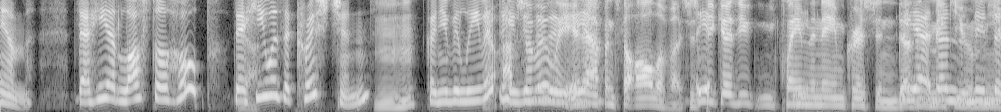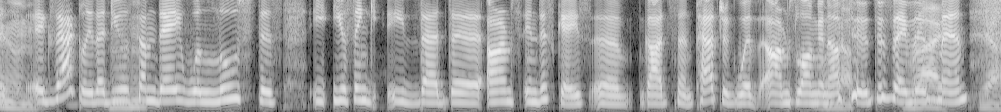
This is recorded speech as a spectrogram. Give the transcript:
him that he had lost all hope. That he was a Christian. Can you believe it? This is a- Mm-hmm. Absolutely. It yeah. happens to all of us. Just Yeah. because you, you claim the name Christian doesn't make you the- the- immune. Mm-hmm. exactly. That you someday will lose this. You think that the arms, in this case, uh, God sent Patrick with arms long enough, enough. to, to save this man. Yeah.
